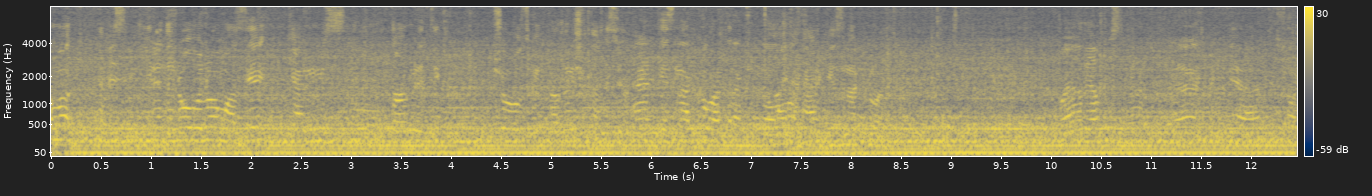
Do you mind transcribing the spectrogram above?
Ama biz yine de ne olur ne olmaz diye kendimiz e, tamir ettik. O sıkıntılardan hiçbir tanesi yok. Herkesin hakkı var traktörde. Aynen herkesin hakkı var. Bayağı da yapmışsın ha. Evet. Ya, son.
